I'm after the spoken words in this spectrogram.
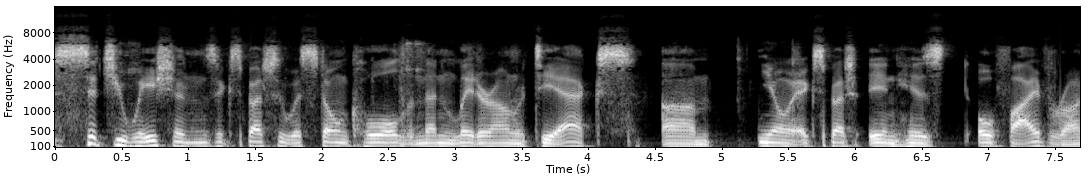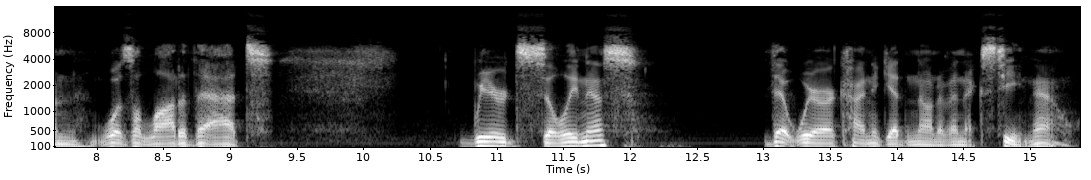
situations, especially with Stone Cold and then later on with DX, um, you know, especially in his 05 run, was a lot of that weird silliness that we're kind of getting out of NXT now.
